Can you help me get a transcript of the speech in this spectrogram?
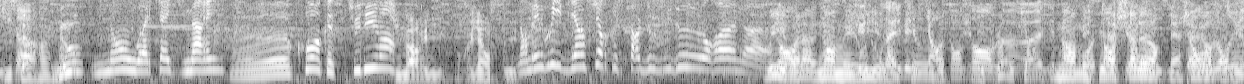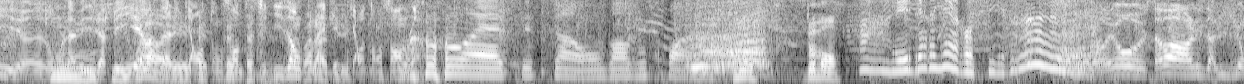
Qui ça Nous Non, Wakai qui marie. Euh, quoi Qu'est-ce que tu dis là Tu maries, rien fait. Non mais oui, bien sûr que je parle de vous deux, Ron. Oui, Non, voilà, non, mais C'est juste oui. qu'on a euh, élevé les carottes ensemble. euh, c'est non, pas mais pour c'est autant la qu'on chaleur, est c'est la chaleur. aujourd'hui. euh, on l'avait déjà qui- fait hier, voilà, ça, les et carottes ensemble. Ça fait 10 ans qu'on voilà, a je- les carottes ensemble. ouais, c'est ça, on va vous croire. Ah, et derrière aussi. Oh, oh, ça va, hein, les allusions,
